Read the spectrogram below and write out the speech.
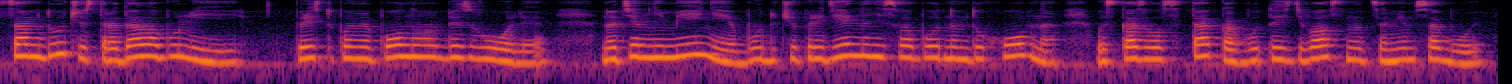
Сам Дучи страдал абулией, приступами полного безволия, но тем не менее, будучи предельно несвободным духовно, высказывался так, как будто издевался над самим собой –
